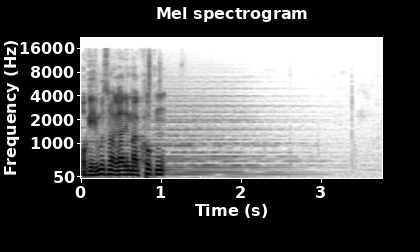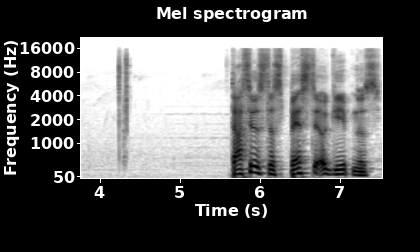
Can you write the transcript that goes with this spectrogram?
Okay, ich muss mal gerade mal gucken. Das hier ist das beste Ergebnis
